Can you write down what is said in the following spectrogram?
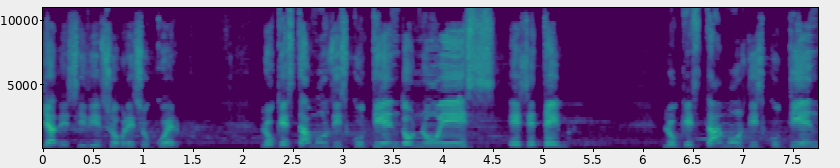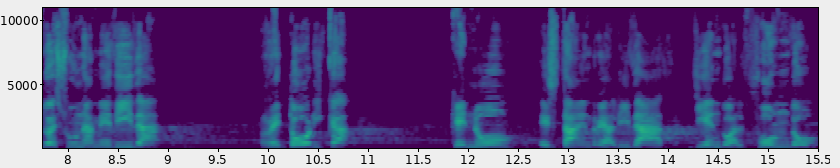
y a decidir sobre su cuerpo. Lo que estamos discutiendo no es ese tema. Lo que estamos discutiendo es una medida retórica que no está en realidad yendo al fondo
